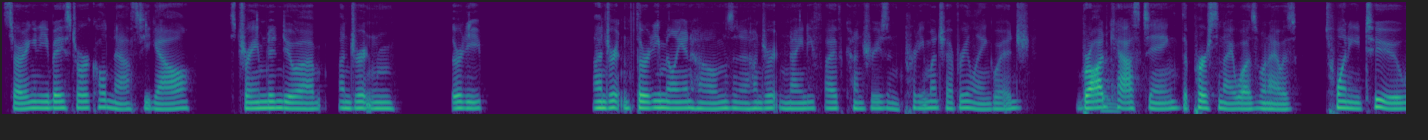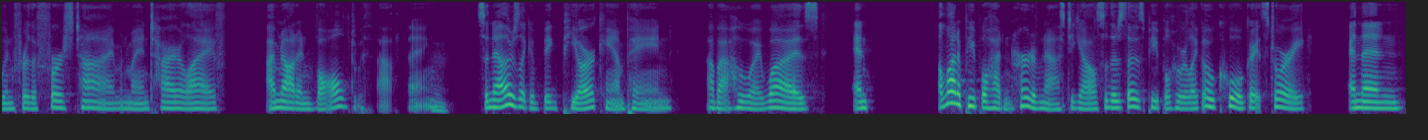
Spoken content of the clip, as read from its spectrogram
starting an eBay store called Nasty Gal, streamed into a 130, 130 million homes in 195 countries in pretty much every language, broadcasting the person I was when I was 22, when for the first time in my entire life, I'm not involved with that thing. Hmm. So now there's like a big PR campaign about who I was. And a lot of people hadn't heard of Nasty Gal. So there's those people who are like, oh, cool, great story. And then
